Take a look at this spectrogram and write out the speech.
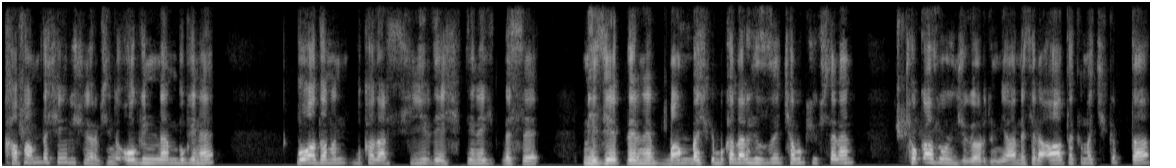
kafamda şeyi düşünüyorum şimdi. O günden bugüne bu adamın bu kadar sihir değişikliğine gitmesi, meziyetlerine bambaşka bu kadar hızlı çabuk yükselen çok az oyuncu gördüm ya. Mesela A takıma çıkıp da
